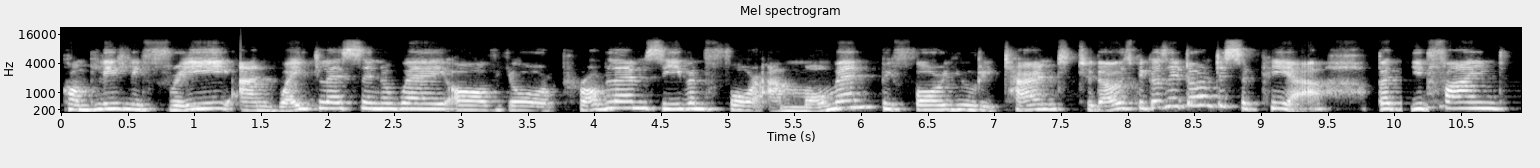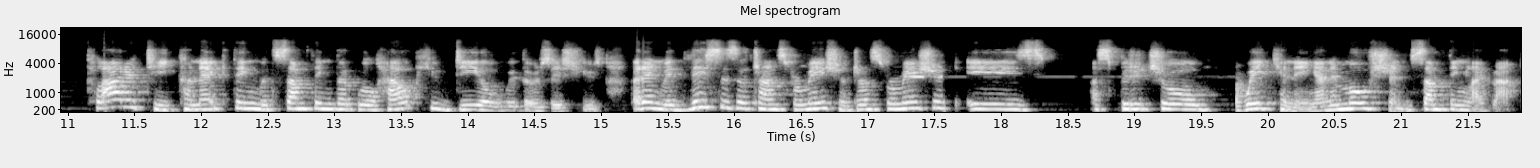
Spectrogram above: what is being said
completely free and weightless in a way of your problems even for a moment before you returned to those because they don't disappear. But you find clarity connecting with something that will help you deal with those issues. But anyway, this is a transformation. Transformation is a spiritual awakening, an emotion, something like that.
